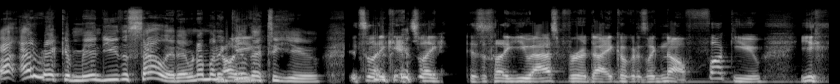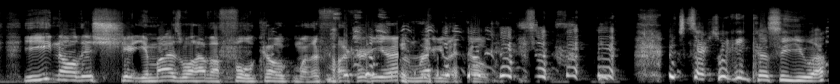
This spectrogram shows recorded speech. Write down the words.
I, I recommend you the salad, and I'm going to No, give you- that to you. It's like it's like it's like you ask for a diet coke and it's like no fuck you you you eating all this shit you might as well have a full coke motherfucker you have regular coke it starts fucking cussing you out,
